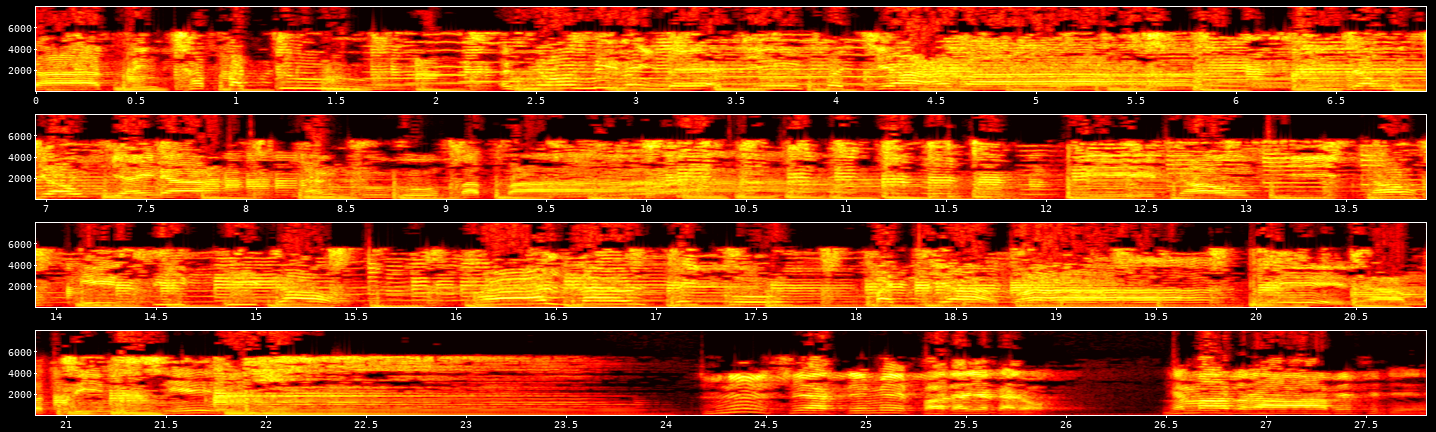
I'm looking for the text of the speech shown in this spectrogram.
တာသင်္ချပတ်တူအညော်မိလိုက်လေအပြင်ဆက်ကြပါသင်ကြောင့်အကြောင်းပြိုင်တာလမ်းကူကိုမှတ်ပါဒီ တောင်ပြီးတောင် ACP တောင်ဟာလန်စိတ်ကိုမှတ်ကြပါအဲ့ဒါမသိမချင်းဒီနေ့ဆရာတင်မဲ့ဘာသာရပ်ကတော့မြန်မာသရာပဲဖြစ်တယ်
